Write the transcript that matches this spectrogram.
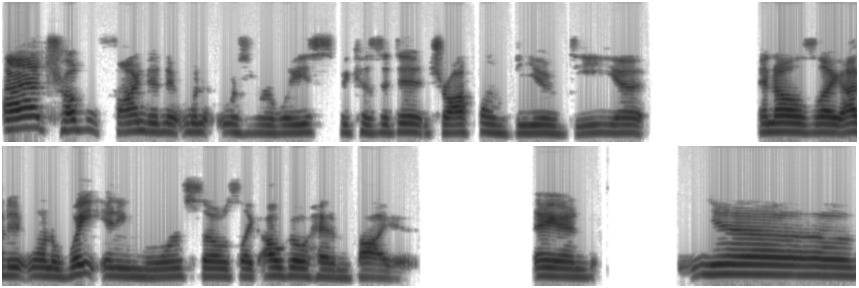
I had trouble finding it when it was released because it didn't drop on VOD yet. And I was like, I didn't want to wait anymore, so I was like, I'll go ahead and buy it. And yeah,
